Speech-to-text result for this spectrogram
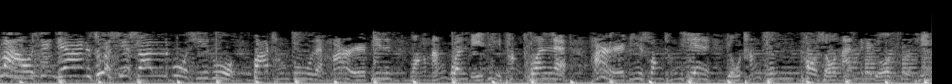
老仙家你这些山不许住，八成住在哈尔滨，往南关里地趟穿来，哈尔滨双城县四平，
